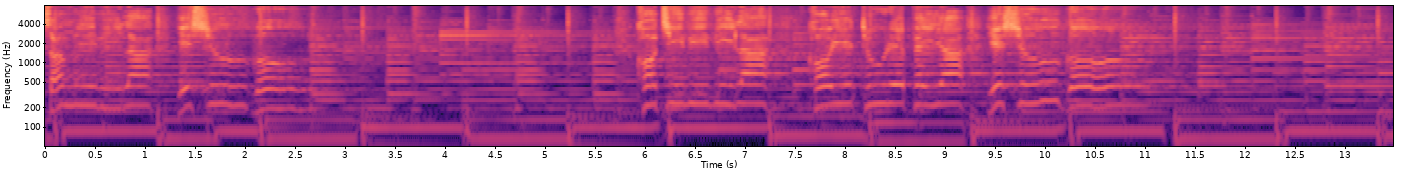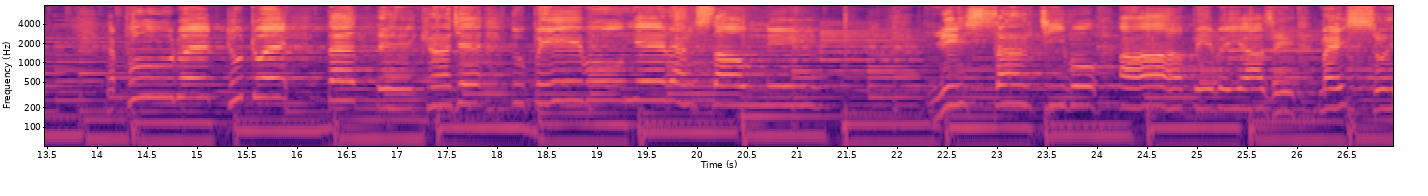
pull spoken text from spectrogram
ဆောင်မြည်ပြီလားယေရှုကိုခေါ်ကြည့်ပြီပြီလားခေါ်ရထူတဲ့ဖယားယေရှုကိုနဖူးတွေဒူတွေတတ်တဲ့ခံချက်သူပေးဖို့မြဲတမ်းဆောင်နေမိစံကြည့်ဖို့အားပေးပါရစေမိတ်ဆွေ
